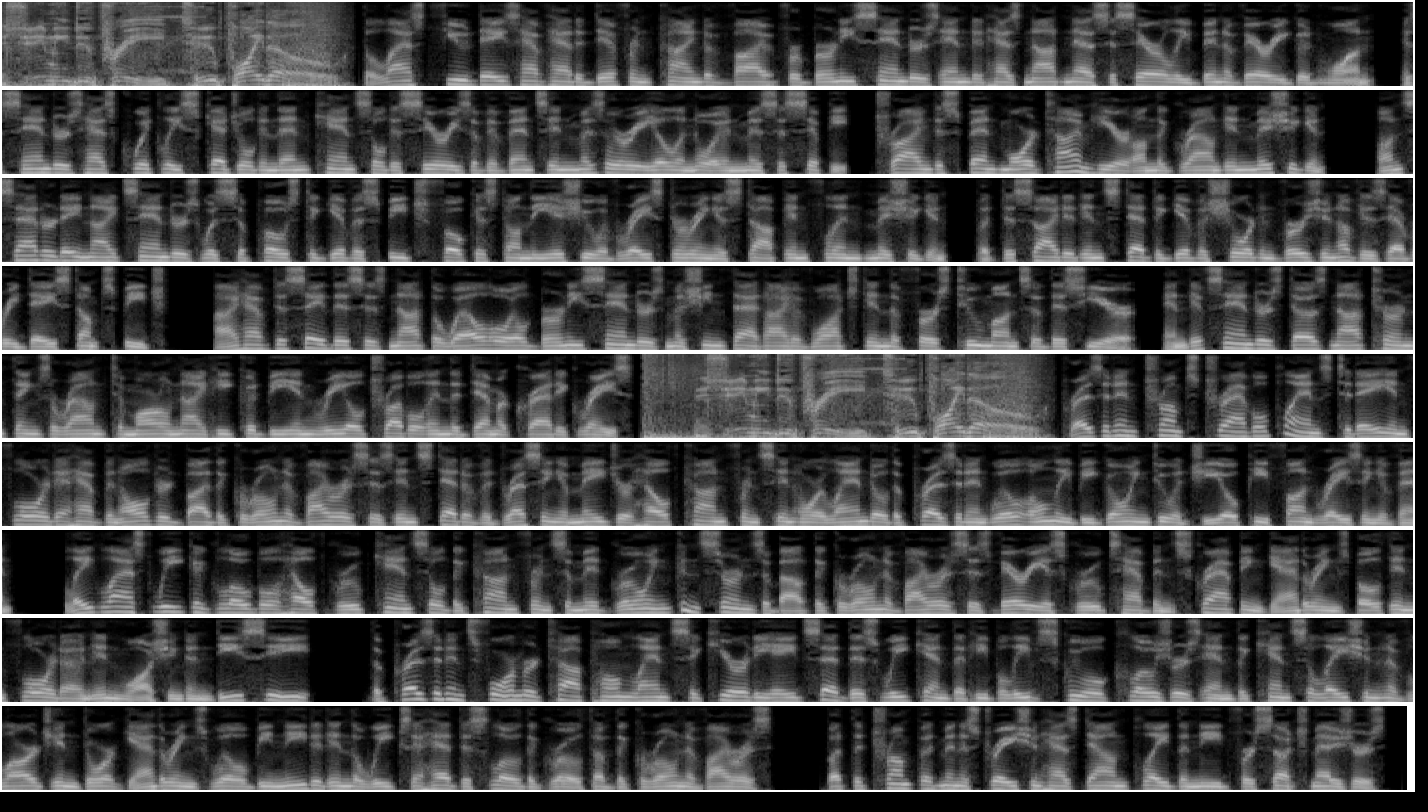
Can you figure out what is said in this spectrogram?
Jamie Dupree 2.0. The last few days have had a different kind of vibe for Bernie Sanders and it has not necessarily been a very good one, as Sanders has quickly scheduled and then canceled a series of events in Missouri, Illinois and Mississippi, trying to spend more time here on the ground in Michigan. On Saturday night Sanders was supposed to give a speech focused on the issue of race during a stop in Flint, Michigan, but decided instead to give a shortened version of his everyday stump speech. I have to say this is not the well-oiled Bernie Sanders machine that I have watched in the first two months of this year, and if Sanders does not turn things around tomorrow night he could be in real trouble in the Democratic race. Jamie Dupree 2.0. President Trump's travel plans today in Florida have been altered by the coronavirus as instead of addressing a major health conference in Orlando the president will only be going to a GOP fundraising event. Late last week, a global health group canceled the conference amid growing concerns about the coronavirus as various groups have been scrapping gatherings both in Florida and in Washington, D.C. The president's former top Homeland Security aide said this weekend that he believes school closures and the cancellation of large indoor gatherings will be needed in the weeks ahead to slow the growth of the coronavirus but the Trump administration has downplayed the need for such measures.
